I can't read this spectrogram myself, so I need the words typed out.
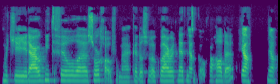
moet je je daar ook niet te veel zorgen over maken. Dat is ook waar we het net natuurlijk over hadden. Ja. Ja,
